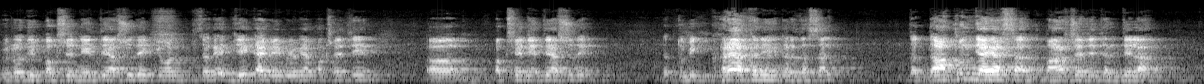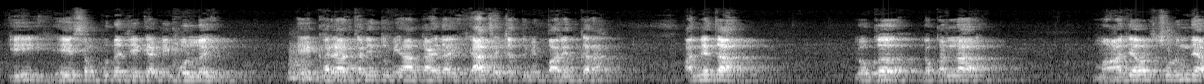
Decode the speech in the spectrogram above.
विरोधी पक्ष नेते असू दे किंवा सगळे जे काय वेगवेगळ्या पक्षाचे पक्ष नेते असू दे तर तुम्ही खऱ्या अर्थाने हे करत असाल. तर दाखवून द्या या महाराष्ट्राच्या जनतेला की हे संपूर्ण जे काय मी बोललोय हे खऱ्या अर्थाने तुम्ही हा कायदा ह्याच ह्याच्यात तुम्ही पारित करा. अन्यथा लोक लोकांना माझ्यावर सोडून द्या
